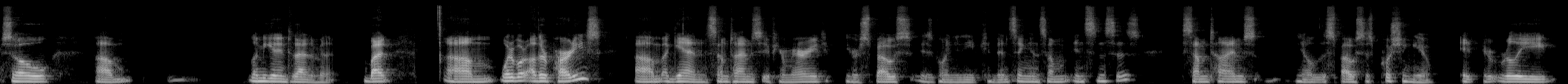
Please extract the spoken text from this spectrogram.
So um, let me get into that in a minute. But um, what about other parties? Um, again, sometimes if you're married, your spouse is going to need convincing in some instances. Sometimes, you know, the spouse is pushing you. It, it really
